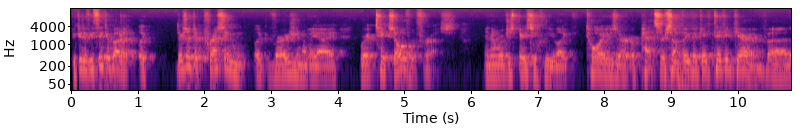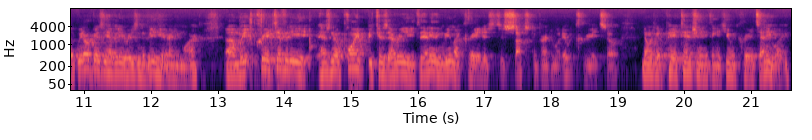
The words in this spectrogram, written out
Because if you think about it, like there's a depressing like version of AI where it takes over for us. And then we're just basically like toys or, or pets or something that get taken care of. Uh, like we don't basically have any reason to be here anymore. Um, we, creativity has no point because every anything we might create is just sucks compared to what it would create. So no one's going to pay attention to anything a human creates anyway.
